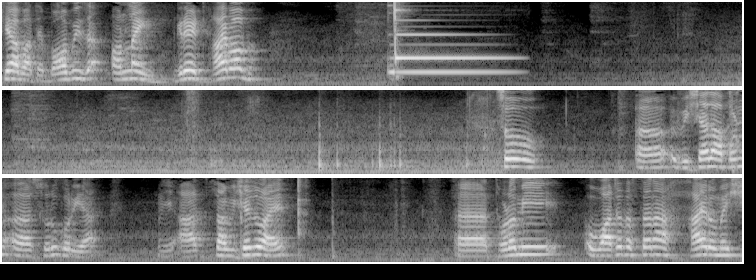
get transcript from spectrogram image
क्या बात है Bob is online great hi Bob so विषयाला आपण सुरू करूया. म्हणजे आजचा विषय जो आहे थोडं मी वाचत असताना हाय रोमेश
